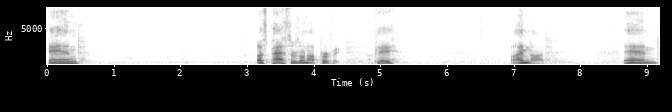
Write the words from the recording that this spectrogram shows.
And us pastors are not perfect, okay? I'm not. And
